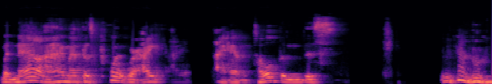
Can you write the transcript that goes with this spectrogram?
But now I'm at this point where I, I, I haven't told them this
